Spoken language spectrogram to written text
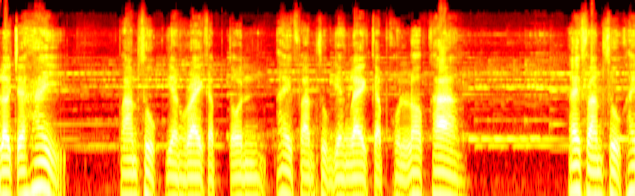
เราจะให้ ความสุขอย่างไรกับตน ให้ความสุขอย่างไรกับคนรอบข้าง ให้ความสุขให้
